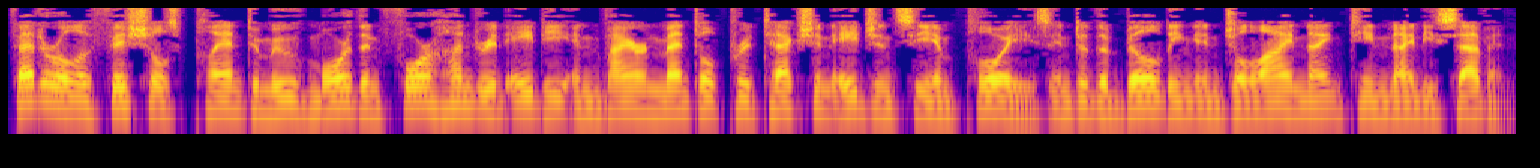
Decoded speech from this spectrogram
federal officials plan to move more than 480 Environmental Protection Agency employees into the building in July 1997.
